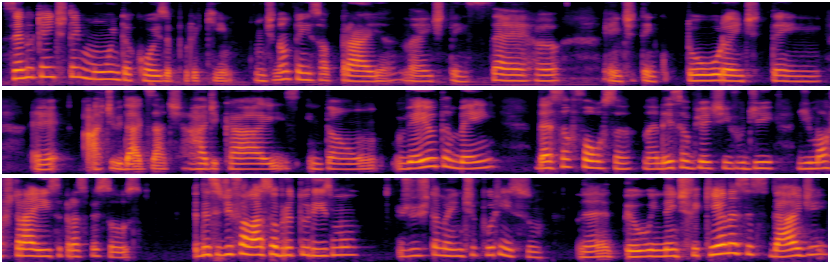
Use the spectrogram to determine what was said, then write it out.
Sendo que a gente tem muita coisa por aqui. A gente não tem só praia, né? A gente tem serra, a gente tem cultura, a gente tem é, atividades radicais. Então, veio também dessa força, né? Desse objetivo de, de mostrar isso para as pessoas. Eu decidi falar sobre o turismo justamente por isso, né? Eu identifiquei a necessidade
